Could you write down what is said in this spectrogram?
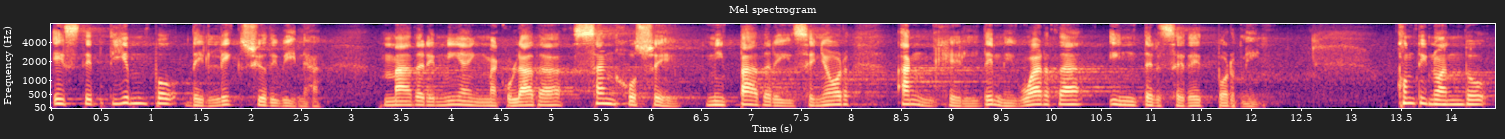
este tiempo de lección divina. Madre mía Inmaculada, San José, mi Padre y Señor, Ángel de mi guarda, interceded por mí. Continuando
